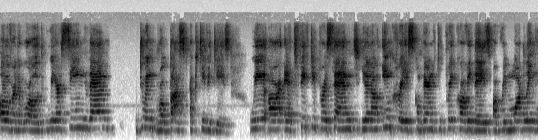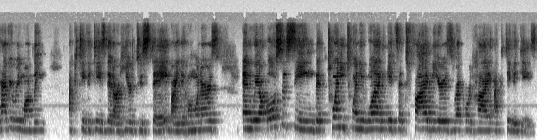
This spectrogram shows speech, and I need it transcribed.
all over the world. We are seeing them doing robust activities. We are at 50%, you know, increase comparing to pre-COVID days of remodeling, heavy remodeling activities that are here to stay by the homeowners. And we are also seeing that 2021, it's at five years record high activities.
